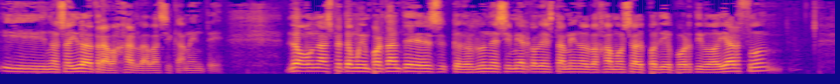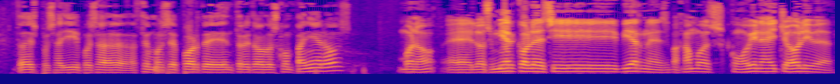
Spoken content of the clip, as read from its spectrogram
y nos ayuda a trabajarla básicamente. Luego un aspecto muy importante es que los lunes y miércoles también nos bajamos al polideportivo de Yarzun. Entonces pues allí pues ha- hacemos deporte entre todos los compañeros Bueno, eh, los miércoles y viernes bajamos, como bien ha dicho Oliver,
